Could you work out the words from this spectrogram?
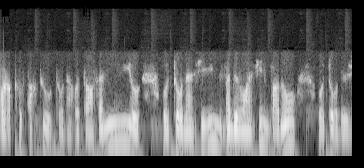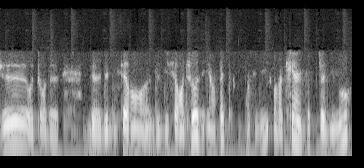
on le retrouve partout, autour d'un repas en famille, au, autour d'un film, enfin devant un film, pardon, autour de jeux, autour de, différents, différentes choses. Et en fait, on s'est dit, on va créer un festival d'humour,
